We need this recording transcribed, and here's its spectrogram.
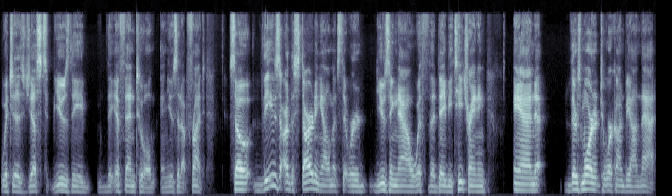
which is just use the the if then tool and use it up front. So these are the starting elements that we're using now with the DayBT training, and there's more to work on beyond that.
